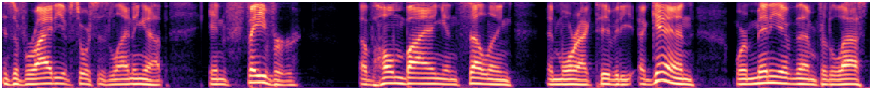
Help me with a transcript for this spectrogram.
is a variety of sources lining up in favor of home buying and selling and more activity. Again, where many of them for the last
